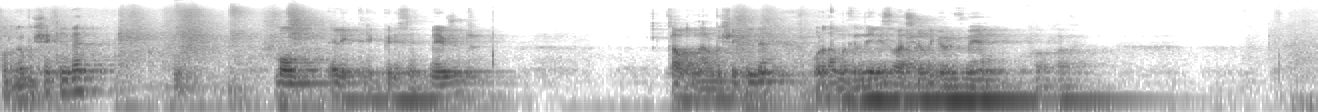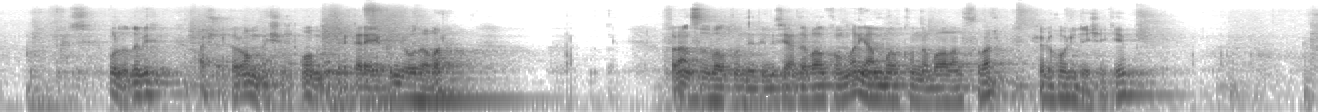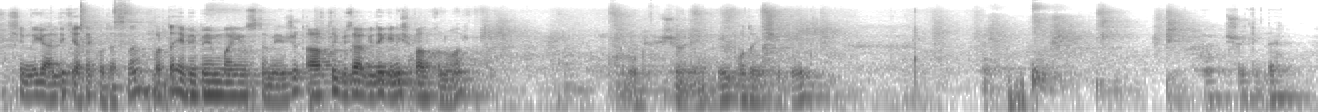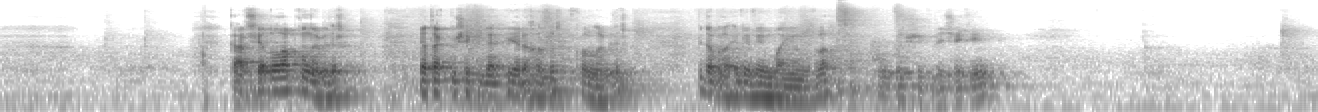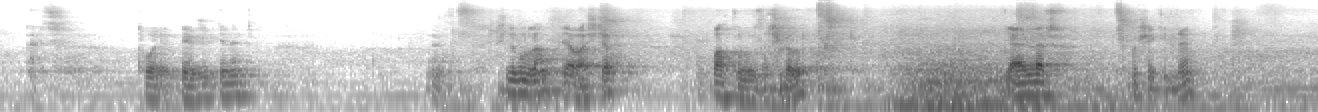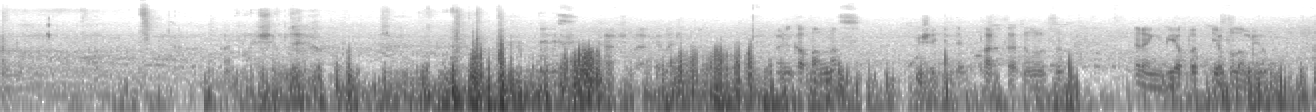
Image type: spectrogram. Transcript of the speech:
Burada bu şekilde bol elektrik prizi mevcut. Tavanlar bu şekilde. Buradan bakın deniz başladı. Evet, Burada da bir aşağı yukarı 15 10 metrekare yakın bir oda var. Fransız balkon dediğimiz yerde balkon var. Yan balkonda bağlantısı var. Şöyle holiday çekeyim. Şimdi geldik yatak odasına. Burada ebeveyn banyosu da mevcut. Artı güzel bir de geniş balkonu var. Şöyle yapayım, odayı çekeyim. Şu şekilde. Karşıya dolap konulabilir. Yatak bu şekilde yere hazır konulabilir. Bir de burada ebeveyn banyomuz var. Bunu da şekilde çekeyim. Evet. Tuvalet mevcut gene. Evet. Şimdi buradan yavaşça balkonumuza çıkalım. Yerler bu şekilde. Şimdi deniz karşıda arkadaşlar. Önü kapanmaz. Bu şekilde. Park zaten orası. Herhangi bir yapı yapılamıyor.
